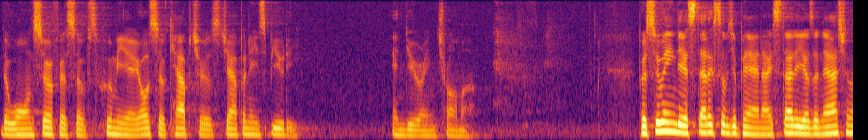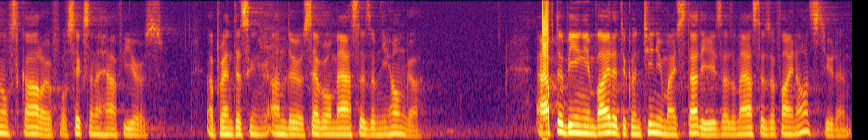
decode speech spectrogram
the worn surface of fumie also captures Japanese beauty, enduring trauma. Pursuing the aesthetics of Japan, I studied as a national scholar for six and a half years, apprenticing under several masters of Nihonga. After being invited to continue my studies as a Master's of Fine Arts student,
